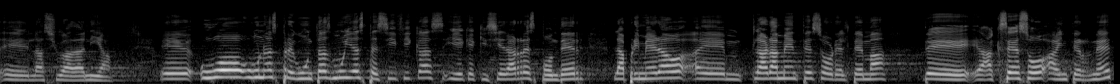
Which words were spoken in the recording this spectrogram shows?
eh, la ciudadanía. Eh, hubo unas preguntas muy específicas y que quisiera responder. La primera, em, claramente, sobre el tema de acceso a Internet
